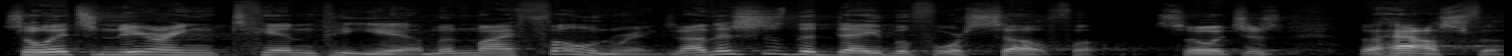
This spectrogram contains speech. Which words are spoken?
So it's nearing 10 p.m. and my phone rings. Now, this is the day before cell phone, so it's just the house phone.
